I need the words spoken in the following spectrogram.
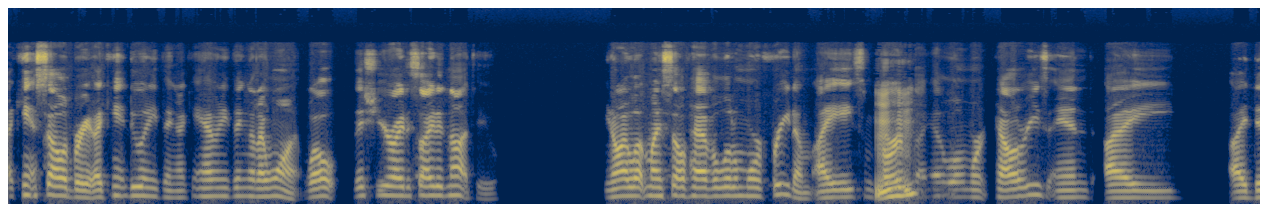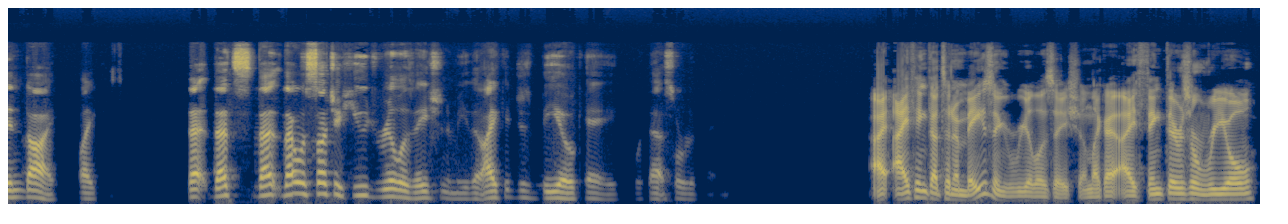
I can't celebrate. I can't do anything. I can't have anything that I want. Well, this year I decided not to. You know, I let myself have a little more freedom. I ate some carbs. Mhm. I had a little more calories, and I I didn't die. Like that. That's that. That was such a huge realization to me that I could just be okay with that sort of thing. I, I think that's an amazing realization. Like I, I think there's a real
